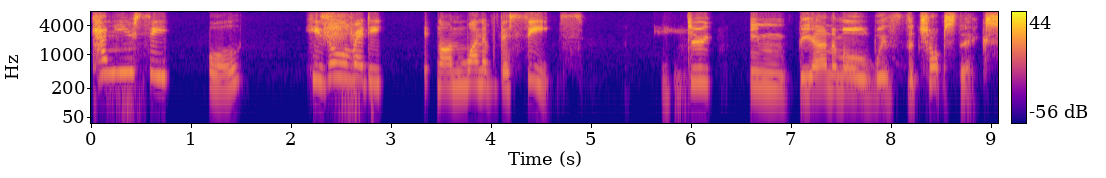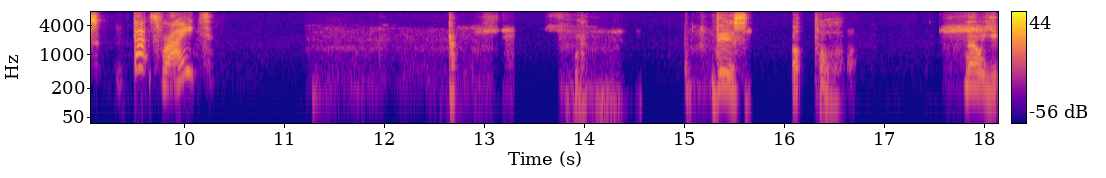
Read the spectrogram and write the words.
Can you see Paul? He's already sitting on one of the seats. Do you mean the animal with the chopsticks? That's right. This example. Now you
